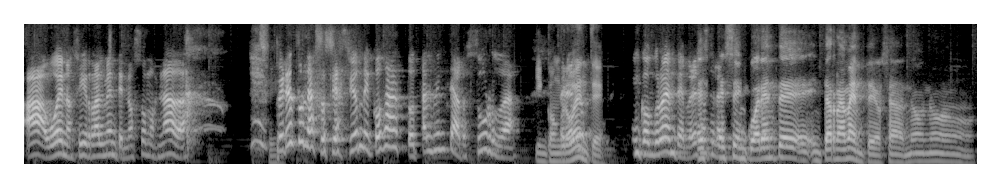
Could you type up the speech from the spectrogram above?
ah, bueno, sí, realmente no somos nada. sí. Pero es una asociación de cosas totalmente absurda, Incongruente. incongruente, pero eso Es, es incoherente eh, internamente, o sea, no, no.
